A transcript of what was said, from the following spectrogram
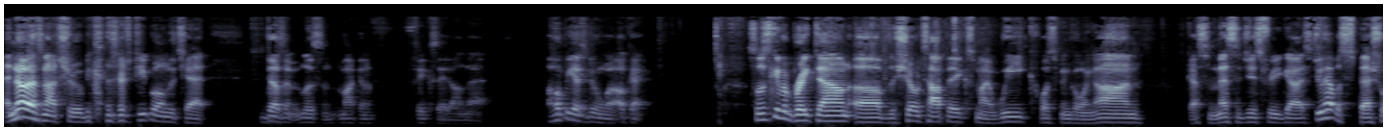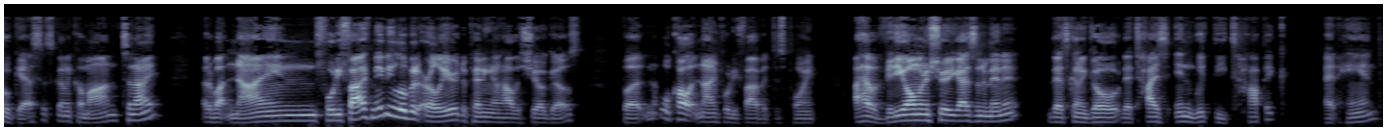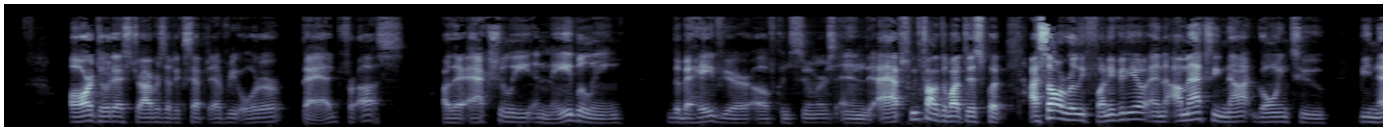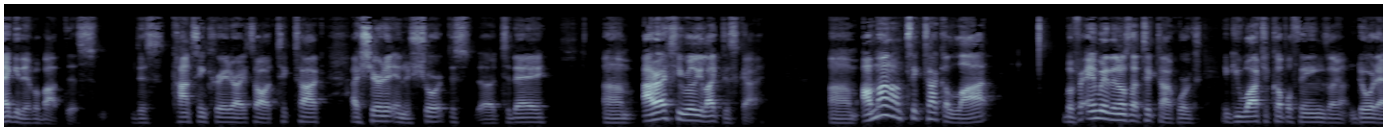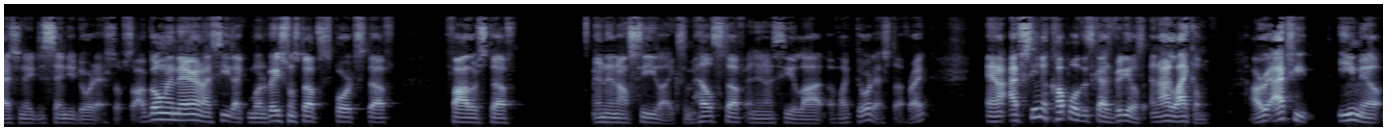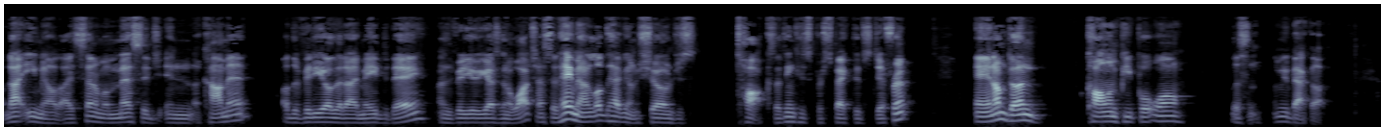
I know that's not true because there's people in the chat. Doesn't listen. I'm not gonna fixate on that. I hope you guys are doing well. Okay. So let's give a breakdown of the show topics, my week, what's been going on. Got some messages for you guys. Do have a special guest that's to come on tonight at about 9:45, maybe a little bit earlier, depending on how the show goes. But we'll call it 9:45 at this point. I have a video I'm going to show you guys in a minute that's going to go that ties in with the topic at hand. Are DoorDash drivers that accept every order bad for us? Are they actually enabling the behavior of consumers and the apps? We've talked about this, but I saw a really funny video, and I'm actually not going to be negative about this. This content creator I saw TikTok, I shared it in a short this uh, today. Um, I actually really like this guy. Um, I'm not on TikTok a lot, but for anybody that knows how TikTok works, like you watch a couple things like DoorDash and they just send you DoorDash stuff. So I'll go in there and I see like motivational stuff, sports stuff, father stuff, and then I'll see like some health stuff, and then I see a lot of like DoorDash stuff, right? And I've seen a couple of this guy's videos, and I like them. I actually emailed, not emailed, I sent him a message in a comment of the video that I made today on the video you guys are gonna watch. I said, "Hey man, I'd love to have you on the show and just talk because I think his perspective's different." And I'm done calling people. Well, listen, let me back up.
